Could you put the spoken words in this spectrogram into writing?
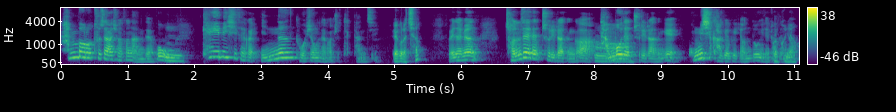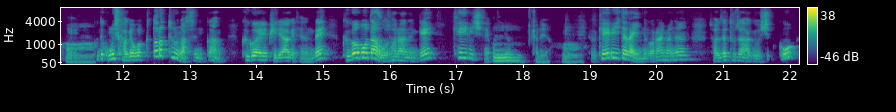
함부로 투자하셔서는 안 되고 음, KB 시세가 있는 도시형 생활주택 단지. 왜 그렇죠? 왜냐하면 전세 대출이라든가 음. 담보 대출이라는 게 공시 가격에 연동이 되거든요. 예. 어. 근데 공시 가격을 떨어뜨려 놨으니까 그거에 비례하게 되는데 그거보다 우선하는 게 KB 시세거든요. 음, 그래요. 어, 그래서 KB 시대가 있는 걸 하면은 전세 투자하기도 쉽고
